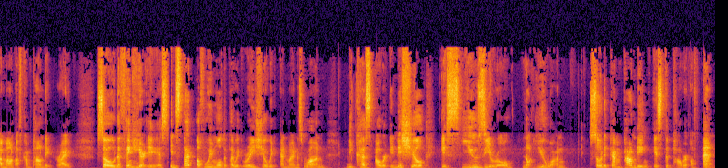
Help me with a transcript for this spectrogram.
amount of compounding, right? So the thing here is, instead of we multiply with ratio with n minus 1, because our initial is u0, not u1, so the compounding is the power of n.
